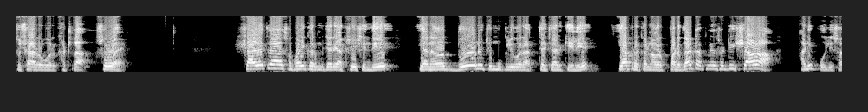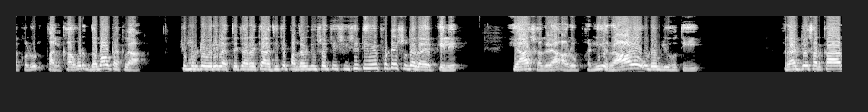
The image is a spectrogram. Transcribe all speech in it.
तुषारवर खटला सुरू आहे. शाळेतल्या सफाई कर्मचारी अक्षय शिंदे यानं दोन चिमुकलीवर अत्याचार केले. या प्रकरणावर पडदा टाकण्यासाठी शाळा आणि पोलिसांकडून पालकावर दबाव टाकला. चिमुरडीवरील अत्याचाराच्या आधीचे पंधरा दिवसाचे सीसीटीव्ही फुटेज सुद्धा गायब केले. या सगळ्या आरोपांनी राळ उडवली होती. राज्य सरकार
